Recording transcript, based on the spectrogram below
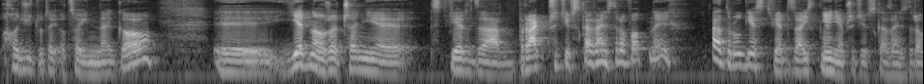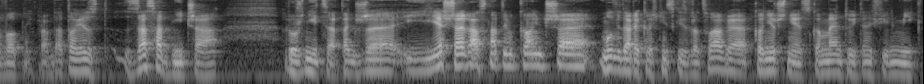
chodzi tutaj o co innego. Yy, Jedno orzeczenie stwierdza brak przeciwwskazań zdrowotnych, a drugie stwierdza istnienie przeciwwskazań zdrowotnych, prawda? To jest zasadnicza różnica. Także jeszcze raz na tym kończę. Mówi Darek Kraśnicki z Wrocławia. Koniecznie skomentuj ten filmik,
